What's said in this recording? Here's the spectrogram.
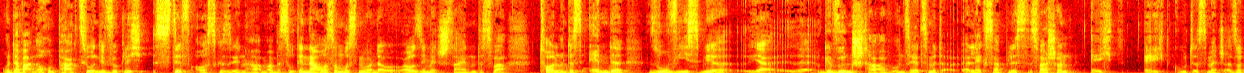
Und da waren auch ein paar Aktionen, die wirklich stiff ausgesehen haben. Aber so genauso muss ein Ronda Rousey Match sein. Und das war toll. Und das Ende, so wie ich es mir ja äh, gewünscht habe und jetzt mit Alexa Bliss, das war schon echt echt gutes Match. Also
